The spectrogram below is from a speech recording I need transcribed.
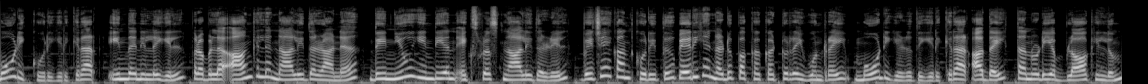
மோடி கூறியிருக்கிறார். இந்த நிலையில் பிரபல ஆங்கில நாளிதழான தி நியூ இந்தியன் எக்ஸ்பிரஸ் நாளிதழில் விஜயகாந்த் குறித்து பெரிய நடுப்பக்க கட்டுரை ஒன்றை மோடி எழுதியிருக்கிறார். அதை தன்னுடைய பிளாகிலும்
